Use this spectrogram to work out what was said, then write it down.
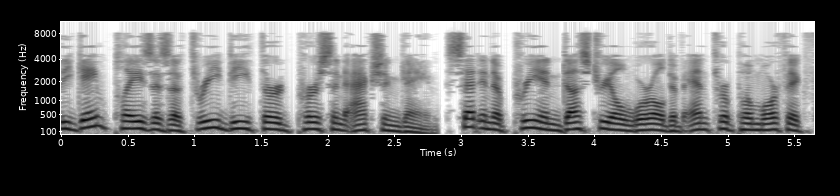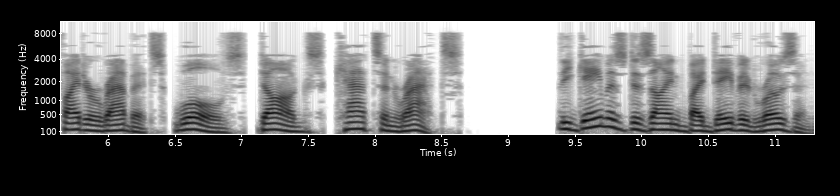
The game plays as a 3D third-person action game, set in a pre-industrial world of anthropomorphic fighter rabbits, wolves, dogs, cats and rats. The game is designed by David Rosen.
